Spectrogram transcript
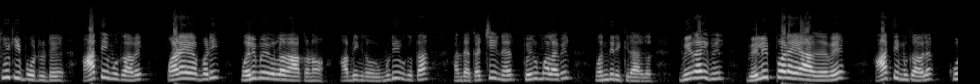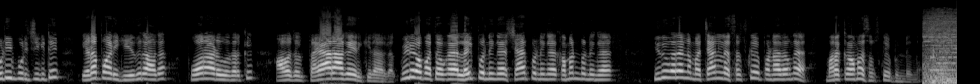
தூக்கி போட்டுட்டு அதிமுகவை பழையபடி வலிமை உள்ளதாக்கணும் அப்படிங்கிற ஒரு முடிவுக்கு தான் அந்த கட்சியினர் பெருமளவில் வந்திருக்கிறார்கள். விரைவில் வெளிப்படையாகவே அதிமுகவில் கொடி பிடிச்சிக்கிட்டு எடப்பாடிக்கு எதிராக போராடுவதற்கு அவர்கள் தயாராக இருக்கிறார்கள். வீடியோ பார்த்தவங்க லைக் பண்ணுங்கள் ஷேர் பண்ணுங்கள் கமெண்ட் பண்ணுங்கள் இதுவரை நம்ம சேனலை சப்ஸ்கிரைப் பண்ணாதவங்க மறக்காமல் சப்ஸ்கிரைப் பண்ணுங்கள்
